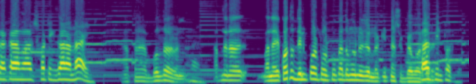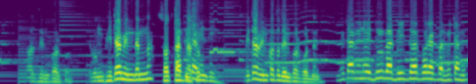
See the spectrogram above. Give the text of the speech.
কাকা আমার সঠিক জানা নাই। আপনারা বলতে পারবেন না। হ্যাঁ। আপনারা মানে কতদিন পর পর পোকা দমনের জন্য কীটনাশক ব্যবহার পাঁচ করেন? দিন পর পাঁচ দিন পর পর। এবং ভিটামিন দেন না? ছত্রাকনাশক? ভিটামিন দিই। ভিটামিন কতদিন পর পর দেন? ভিটামিন ওই দুইবার বীজ দেওয়ার পর একবার ভিটামিন।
